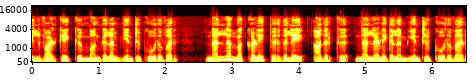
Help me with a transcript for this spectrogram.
இல்வாழ்க்கைக்கு மங்கலம் என்று கூறுவர். நல்ல மக்களைப் பெறுதலே அதற்கு நல்லணிகலம் என்று கூறுவர்.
